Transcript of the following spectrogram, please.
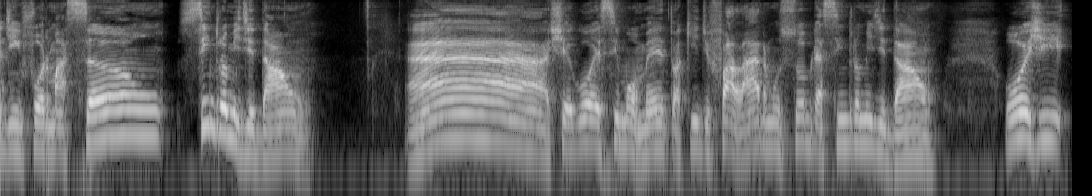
De informação: Síndrome de Down. Ah, chegou esse momento aqui de falarmos sobre a Síndrome de Down. Hoje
